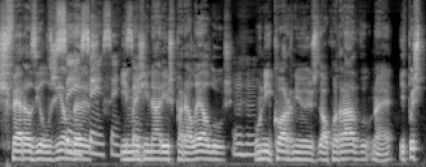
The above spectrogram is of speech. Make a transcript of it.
esferas e legendas, sim, sim, sim. imaginários paralelos, Uhum. unicórnios ao quadrado, não é? E depois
